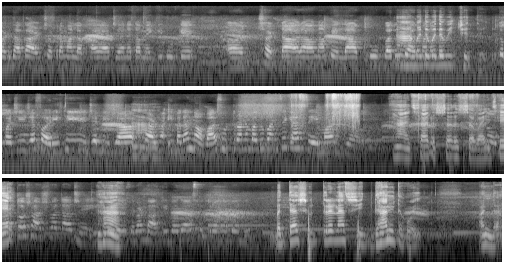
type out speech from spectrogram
અડધા કાળચક્રમાં લખાયા છે અને તમે કીધું કે છટારાના પહેલા આખું બધું બધું બધું વિચ્છેદ થઈ ગયું. તો પછી જે ફરીથી જે બીજા. કાળમાં એ બધા નવા સૂત્ર ને બધું બનશે કે આ સેમ જ? હા સરસ સરસ સવાલ છે. હા. બાકી બધા સૂત્ર ને બધું? બધા સૂત્રના સિદ્ધાંત હોય અંદર.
